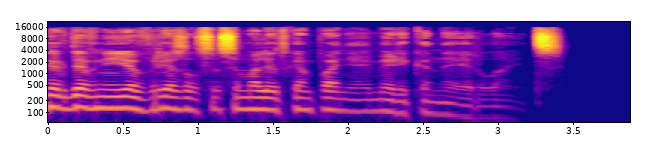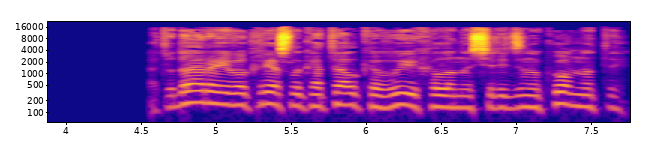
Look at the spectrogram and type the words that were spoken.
когда в нее врезался самолет компании American Airlines. От удара его кресло-каталка выехало на середину комнаты.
